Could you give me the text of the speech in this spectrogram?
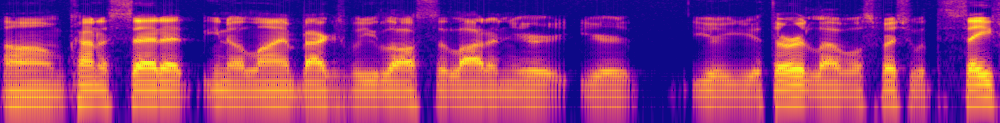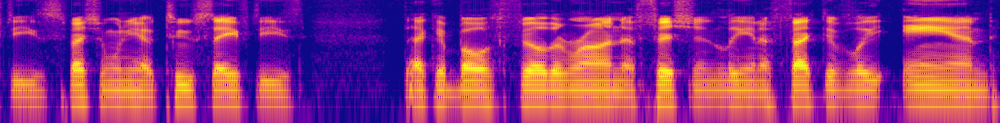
Um, kind of set at you know linebackers, but you lost a lot on your your your your third level, especially with the safeties, especially when you have two safeties that could both fill the run efficiently and effectively and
